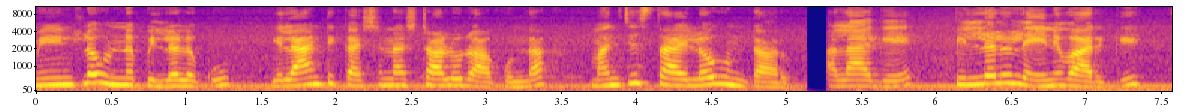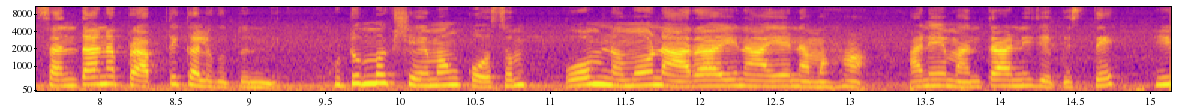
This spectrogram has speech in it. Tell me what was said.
మీ ఇంట్లో ఉన్న పిల్లలకు ఎలాంటి కష్ట నష్టాలు రాకుండా మంచి స్థాయిలో ఉంటారు. అలాగే పిల్లలు లేని వారికి సంతాన ప్రాప్తి కలుగుతుంది. కుటుంబ క్షేమం కోసం ఓం నమో నారాయణాయ నమః అనే మంత్రాన్ని జపిస్తే మీ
